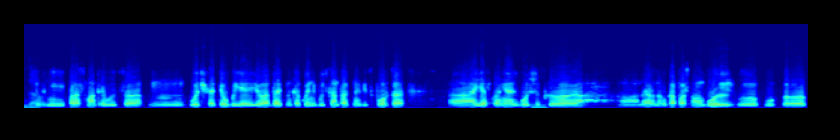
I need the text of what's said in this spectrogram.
да. в ней просматриваются. Очень хотел бы я ее отдать на какой-нибудь контактный вид спорта. А, я склоняюсь больше к, а, наверное, рукопашному бою. Э, э,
